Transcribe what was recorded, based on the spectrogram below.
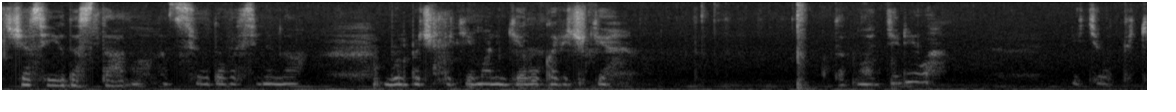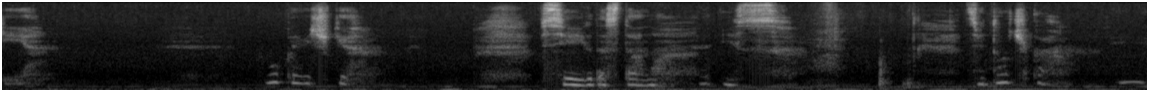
Сейчас я их достану отсюда во семена. Бульбочки такие маленькие луковички. Вот одну отделила. Видите, вот такие луковички. Все их достану из цветочка и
